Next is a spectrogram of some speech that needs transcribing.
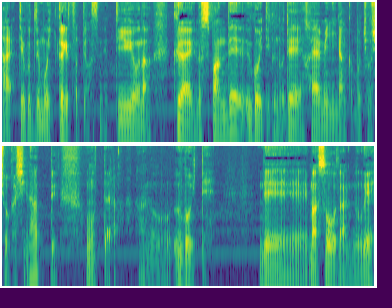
はい。ということで、もう1ヶ月経ってますね。っていうようなくらいのスパンで動いていくので、早めになんかもう調子おかしいなって思ったら、あの、動いて、で、まあ相談の上、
